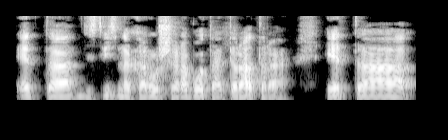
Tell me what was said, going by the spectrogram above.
это действительно хорошая работа оператора. Это,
